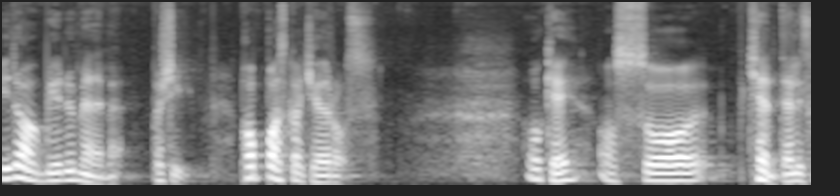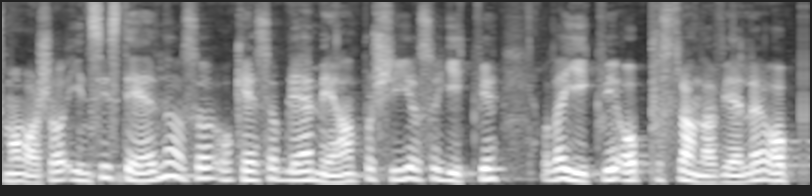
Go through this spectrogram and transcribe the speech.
i dag blir du med meg på ski. Pappa skal kjøre oss. Ok, Og så kjente jeg liksom han var så insisterende. og så, okay, så ble jeg med han på ski. og så gikk vi, og Da gikk vi opp på Strandafjellet, opp,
